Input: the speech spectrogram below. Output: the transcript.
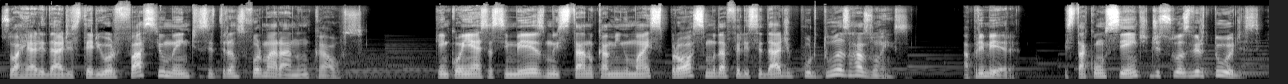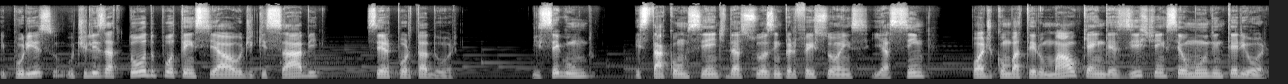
sua realidade exterior facilmente se transformará num caos. Quem conhece a si mesmo está no caminho mais próximo da felicidade por duas razões. A primeira, está consciente de suas virtudes e, por isso, utiliza todo o potencial de que sabe ser portador. E segundo, está consciente das suas imperfeições e, assim, pode combater o mal que ainda existe em seu mundo interior,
